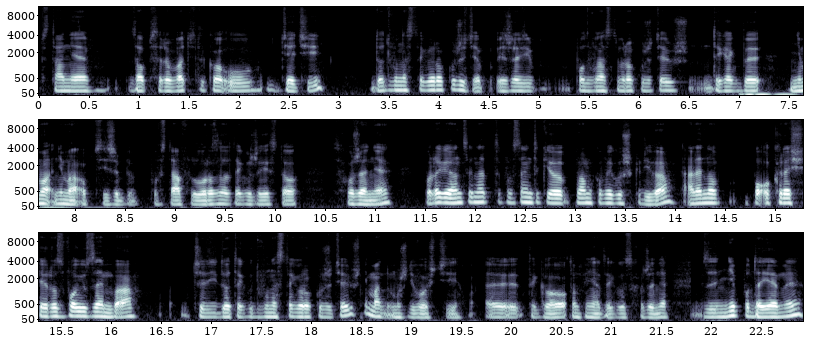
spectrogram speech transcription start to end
w stanie zaobserwować tylko u dzieci do 12 roku życia. Jeżeli po 12 roku życia już tak jakby nie ma, nie ma opcji, żeby powstała fluoroza, dlatego że jest to schorzenie polegające na powstaniu takiego plamkowego szkliwa, ale no po okresie rozwoju zęba, czyli do tego 12 roku życia już nie ma możliwości e, tego wystąpienia tego schorzenia. Nie podajemy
